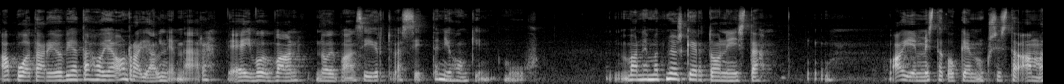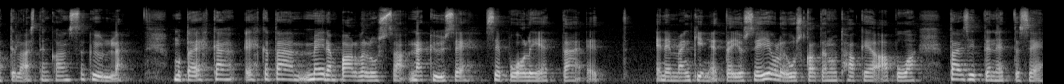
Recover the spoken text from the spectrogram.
apua tarjoavia tahoja on rajallinen määrä. Ei voi vaan noin vaan siirtyä sitten johonkin muuhun. Vanhemmat myös kertoo niistä aiemmista kokemuksista ammattilaisten kanssa, kyllä. Mutta ehkä, ehkä tämä meidän palvelussa näkyy se, se puoli, että, että enemmänkin, että jos ei ole uskaltanut hakea apua, tai sitten, että se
